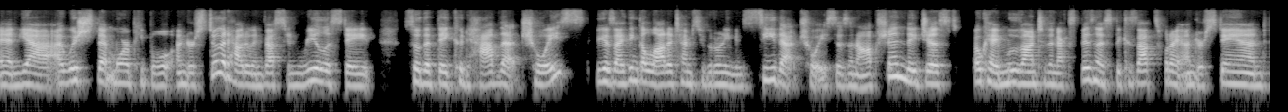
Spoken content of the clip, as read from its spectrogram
And yeah, I wish that more people understood how to invest in real estate so that they could have that choice. Because I think a lot of times people don't even see that choice as an option. They just, okay, move on to the next business because that's what I understand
